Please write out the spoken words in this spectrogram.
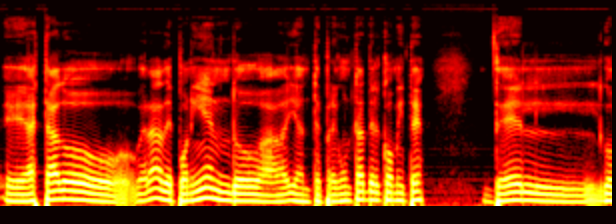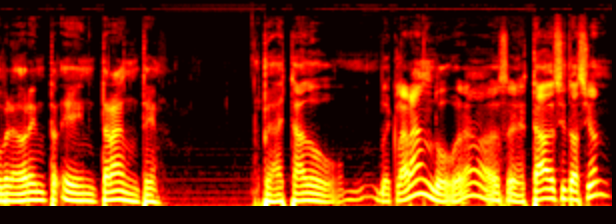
eh, ha estado ¿verdad? deponiendo ah, y ante preguntas del comité del gobernador entrante, pues ha estado declarando el estado de situación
